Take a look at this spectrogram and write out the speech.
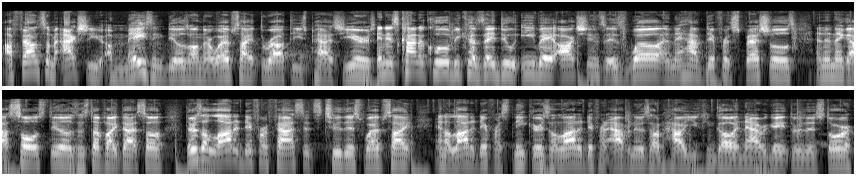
I found some actually amazing deals on their website throughout these past years. And it's kind of cool because they do eBay auctions as well. And they have different specials. And then they got Sole Steals and stuff like that. So there's a lot of different facets to this website and a lot of different sneakers and a lot of different avenues on how you can go and navigate through this store.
